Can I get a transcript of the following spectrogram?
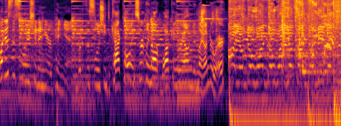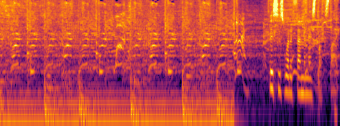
What is the solution in your opinion? What is the solution to catcalling? Certainly not walking around in my underwear. I am the one, the way your time don't need This is what a feminist looks like.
